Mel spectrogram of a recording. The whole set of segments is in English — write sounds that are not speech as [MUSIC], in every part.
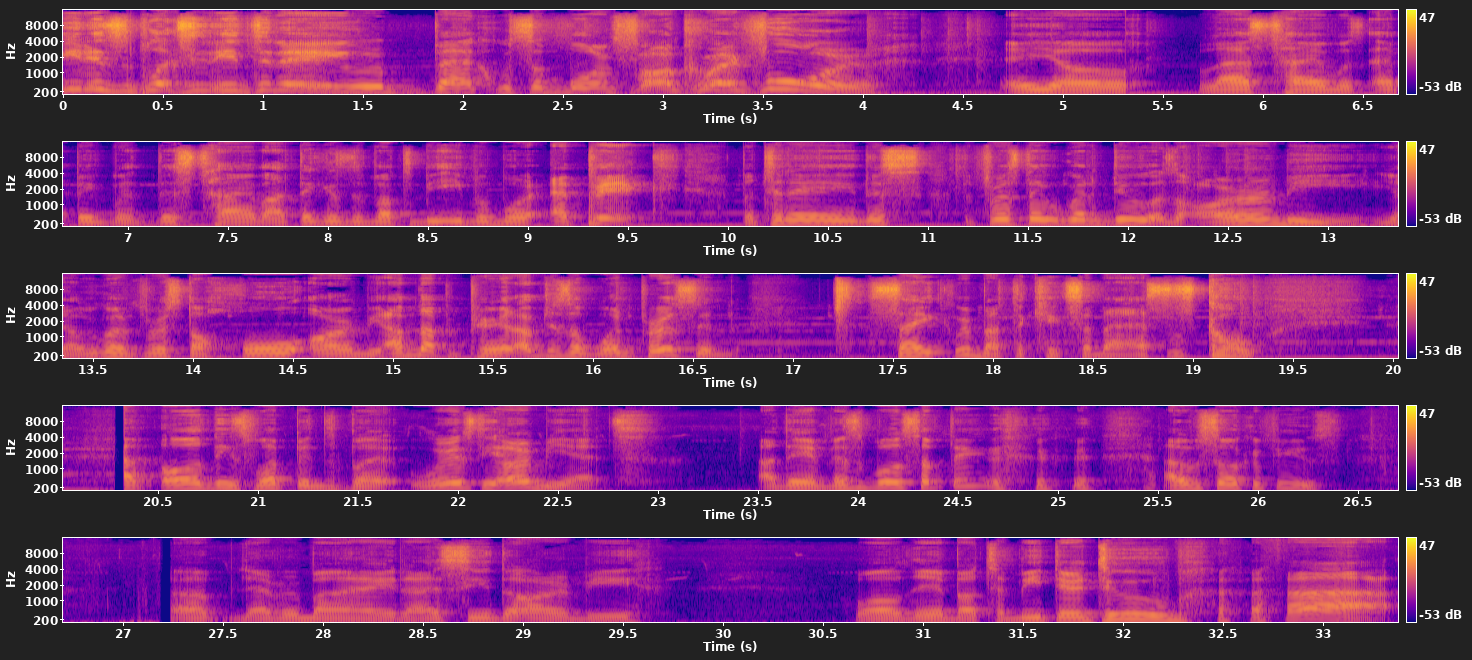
It is Plexiety and today we're back with some more Far Cry 4! Hey yo, last time was epic, but this time I think it's about to be even more epic! But today, this the first thing we're gonna do is army. Yo, we're gonna verse the whole army. I'm not prepared, I'm just a one person. [TSK] Psych, we're about to kick some ass, let's go! I have all these weapons, but where's the army at? Are they invisible or something? [LAUGHS] I'm so confused. Um, never mind, I see the army. Well, they're about to meet their doom. [LAUGHS] I'm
